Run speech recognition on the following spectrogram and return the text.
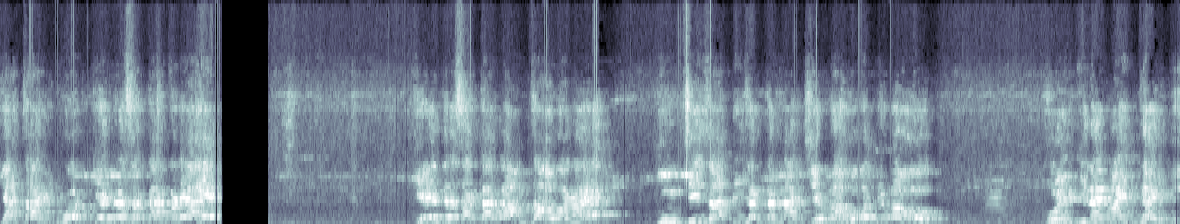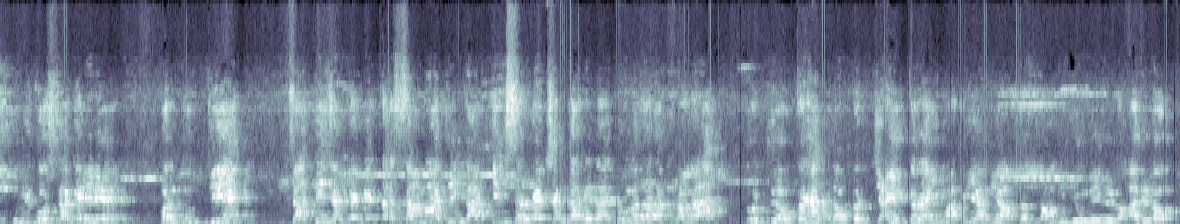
त्याचा रिपोर्ट केंद्र सरकारकडे आहे. केंद्र सरकारला आमचं आव्हान आहे तुमची जाती जनगणना जेव्हा हो तेव्हा हो. होईल की नाही माहीत नाही. तुम्ही घोषणा केलेली आहे. परंतु ती जाती जनगणनेचा सामाजिक आर्थिक सर्वेक्षण झालेला आहे दोन हजार अकराला. तो लवकरात लवकर जाहीर करा ही मागणी आम्ही हा प्रस्ताव आम्ही घेऊन येलेलो आलेलो आहोत.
